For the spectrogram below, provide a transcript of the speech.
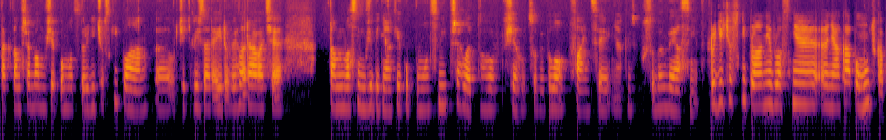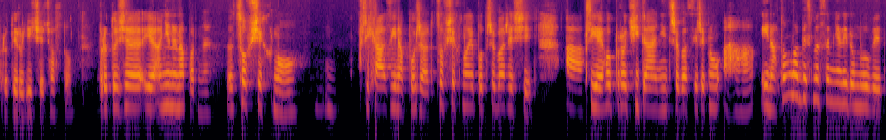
tak tam třeba může pomoct rodičovský plán. Určitě, když zadají do vyhledávače, tam vlastně může být nějaký jako pomocný přehled toho všeho, co by bylo fajn si nějakým způsobem vyjasnit. Rodičovský plán je vlastně eh, nějaká pomůcka pro ty rodiče často, protože je ani nenapadne, co všechno přichází na pořad, co všechno je potřeba řešit. A při jeho pročítání třeba si řeknou, aha, i na tomhle bychom se měli domluvit.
